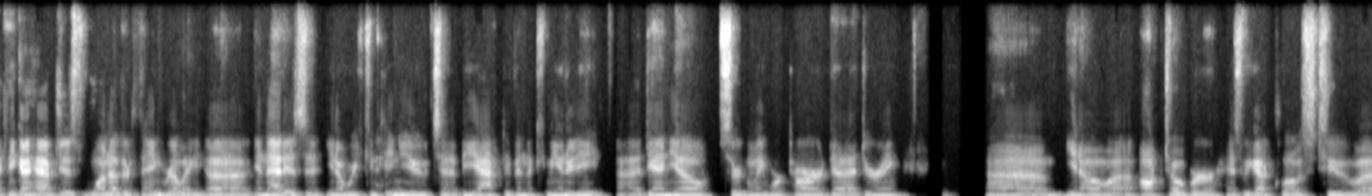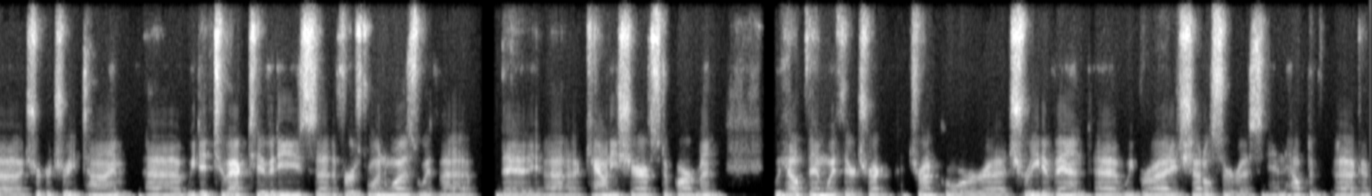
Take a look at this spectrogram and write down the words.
I think I have just one other thing really, uh, and that is that, you know, we continue to be active in the community. Uh, Danielle certainly worked hard uh, during um, you know, uh, October as we got close to uh, trick or treat time. Uh, we did two activities. The first one was with the county sheriff's department. We helped them with their truck, trunk or uh, treat event. Uh, we provided shuttle service and helped a,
